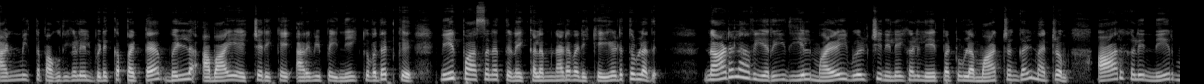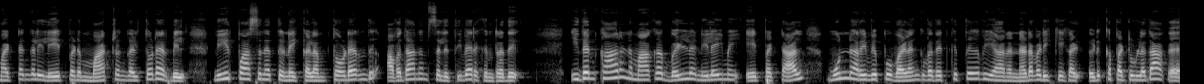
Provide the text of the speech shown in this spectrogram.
அண்மித்த பகுதிகளில் விடுக்கப்பட்ட வெள்ள அபாய எச்சரிக்கை அறிவிப்பை நீக்குவதற்கு நீர்ப்பாசன திணைக்களம் நடவடிக்கை எடுத்துள்ளது. நாடளாவிய ரீதியில் மழை வீழ்ச்சி நிலைகளில் ஏற்பட்டுள்ள மாற்றங்கள் மற்றும் ஆறுகளின் நீர் மட்டங்களில் ஏற்படும் மாற்றங்கள் தொடர்பில் நீர்ப்பாசன திணைக்களம் தொடர்ந்து அவதானம் செலுத்தி வருகின்றது. இதன் காரணமாக வெள்ள நிலைமை ஏற்பட்டால் முன் அறிவிப்பு வழங்குவதற்கு தேவையான நடவடிக்கைகள் எடுக்கப்பட்டுள்ளதாக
